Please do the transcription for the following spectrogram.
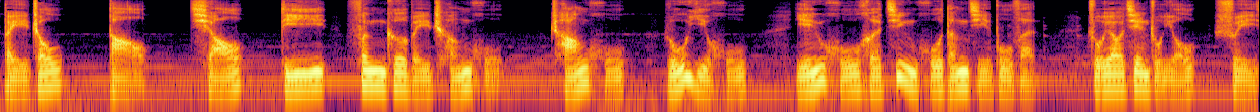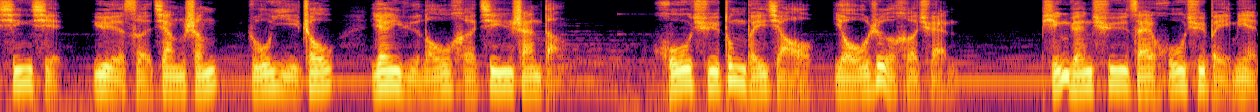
北洲、岛、桥、堤分割为城湖、长湖、如意湖、银湖和镜湖等几部分。主要建筑有水心榭、月色江生、如意洲、烟雨楼和金山等。湖区东北角有热河泉。平原区在湖区北面。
